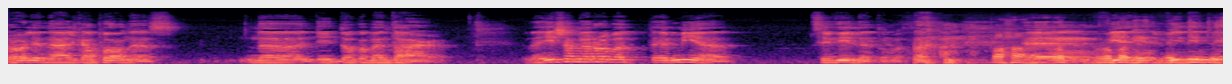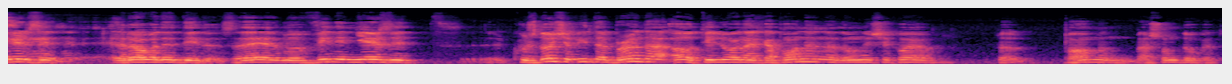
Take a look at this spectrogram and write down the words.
rolin e Al Capones në një dokumentar. Dhe isha me rrobat e mia civile, domethënë. Po, rrobat e vinin njerëzit, rrobat e ditës. Dhe më vinin njerëzit kushdo që vinte brenda, oh, ti luan Al Caponen dhe unë shikoja po, më pa, shumë duket.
